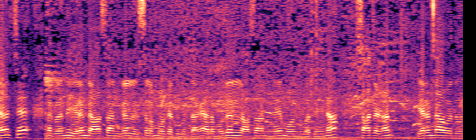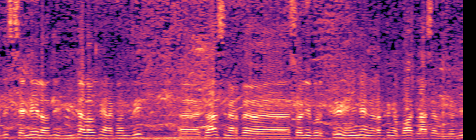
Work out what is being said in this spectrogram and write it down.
நினச்சேன். எனக்கு வந்து இரண்டு ஆசான்கள் சிலம்பம் கற்றுக் கொடுத்தாங்க. அதில் முதல் ஆசான் நேம் வந்து பார்த்தீங்கன்னா ஷாஜகான். இரண்டாவது வந்து சென்னையில் வந்து இந்த அளவுக்கு எனக்கு வந்து கிளாஸ் நடத்த சொல்லி கொடுத்து இனிமே நடத்துங்கப்பா கிளாஸ் அப்படின்னு சொல்லி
